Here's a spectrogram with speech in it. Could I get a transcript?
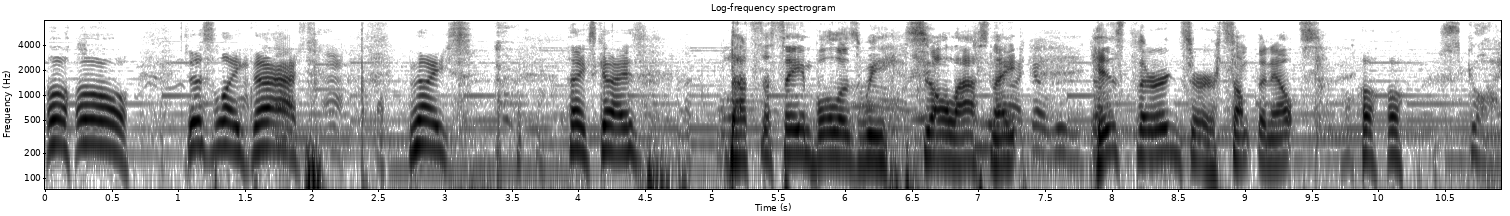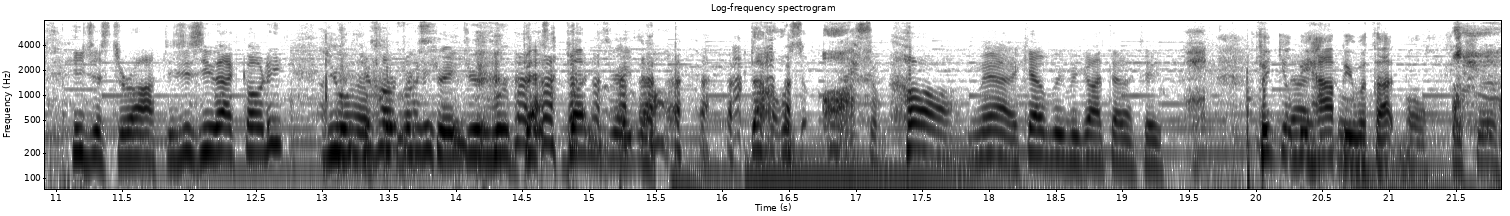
Oh, just like that. Nice. Thanks, guys. That's the same bull as we saw last night. His thirds or something else. Oh, Scott. He just dropped. Did you see that, Cody? You are a perfect stranger and we're best buddies right now. That was awesome. Oh, man, I can't believe we got that on tape. I think you'll be happy cool. with that bull for sure.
